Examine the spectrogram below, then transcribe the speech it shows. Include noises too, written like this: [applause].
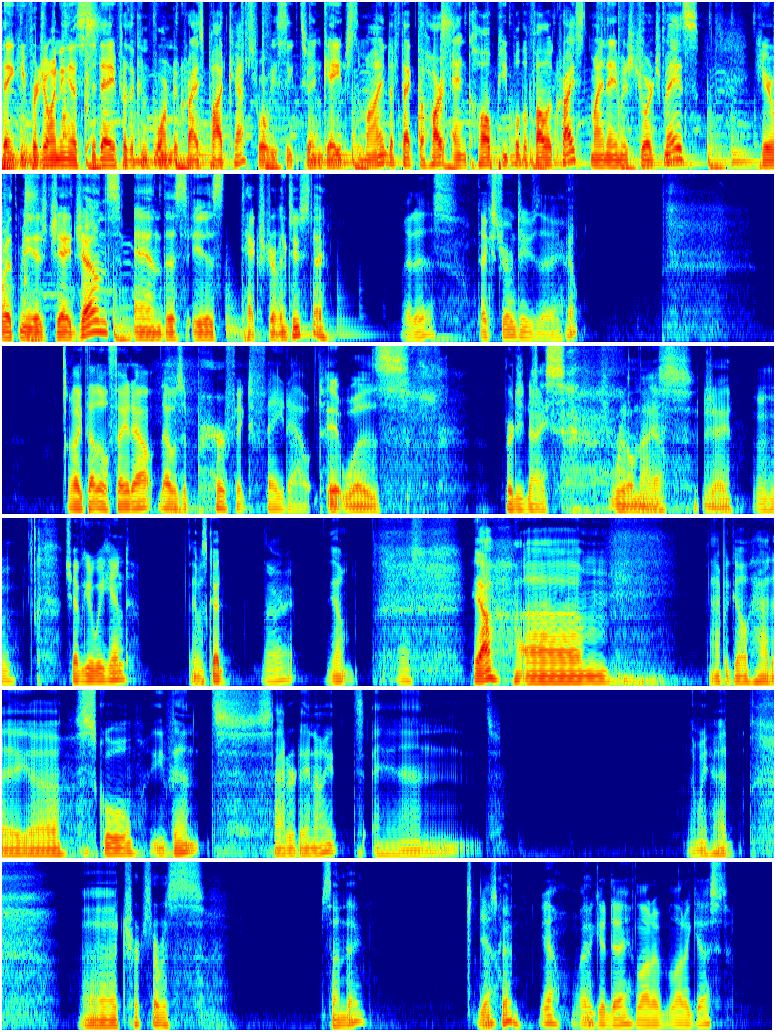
Thank you for joining us today for the Conform to Christ podcast, where we seek to engage the mind, affect the heart, and call people to follow Christ. My name is George Mays. Here with me is Jay Jones, and this is Text Driven Tuesday. It is. Text Driven Tuesday. Yep. I like that little fade out. That was a perfect fade out. It was Pretty nice. real nice, Jay. Mm-hmm. Did you have a good weekend? It was good. All right. Yep. Nice. Yeah. Um, Abigail had a uh, school event Saturday night, and then we had uh, church service Sunday. Yeah, It was good. Yeah. We had a good day. A lot of a lot of guests.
